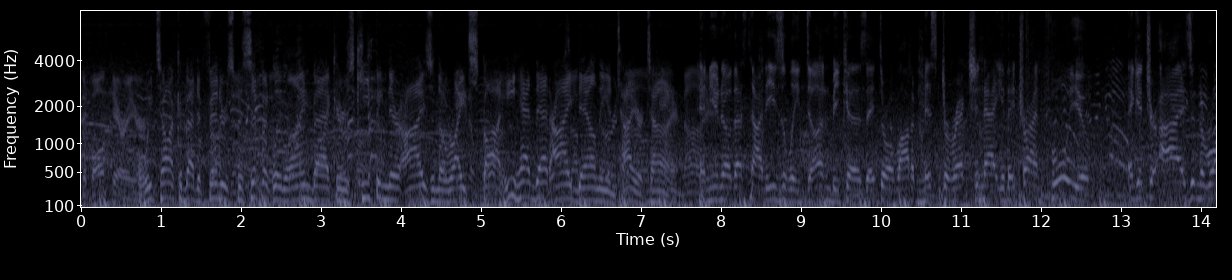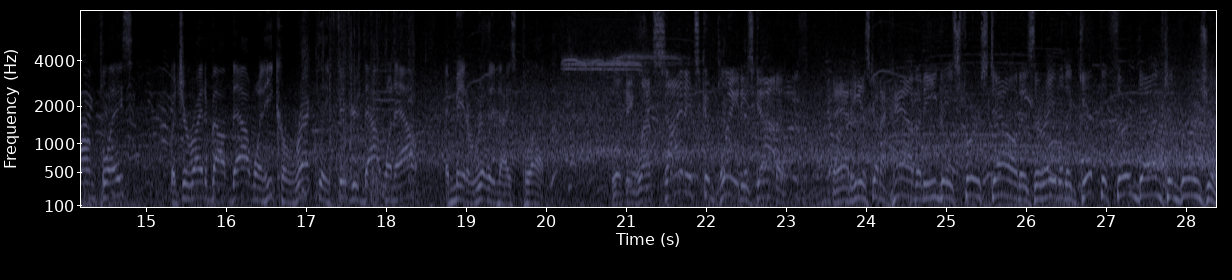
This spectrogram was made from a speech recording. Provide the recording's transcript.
the. We talk about defenders, specifically linebackers, keeping their eyes in the right spot. He had that eye down the entire time. And you know that's not easily done because they throw a lot of misdirection at you. They try and fool you and get your eyes in the wrong place. But you're right about that one. He correctly figured that one out and made a really nice play. Looking left side, it's complete. He's got it. And he is going to have an Eagles first down as they're able to get the third down conversion.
